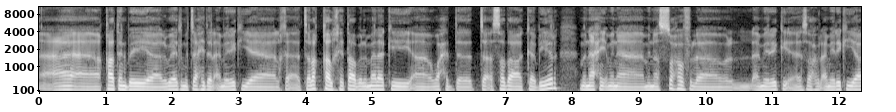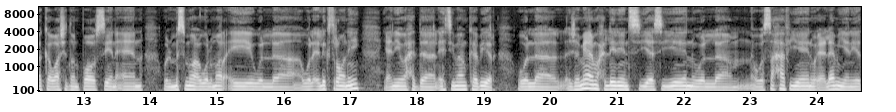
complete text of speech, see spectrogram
آه، قاطن بالولايات المتحدة الأمريكية تلقى الخطاب الملكي واحد صدى كبير من ناحية من من الصحف الامريكي الصحف الأمريكية كواشنطن بوست CNN والمسموع والمرئي والإلكتروني يعني واحد الاهتمام كبير. وجميع المحللين السياسيين والصحفيين والإعلاميين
